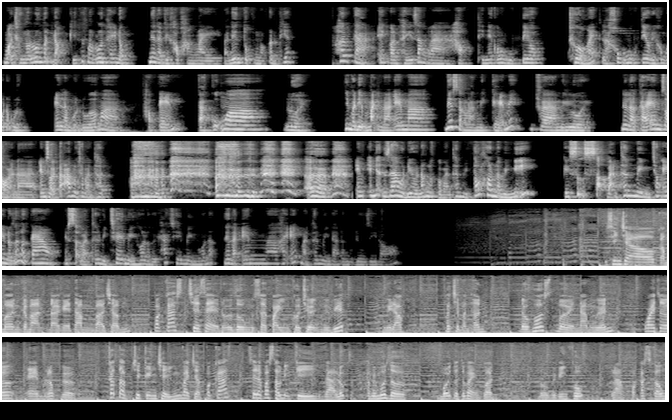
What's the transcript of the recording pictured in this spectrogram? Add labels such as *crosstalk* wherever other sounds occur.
mọi thứ nó luôn vận động kiến thức nó luôn thay đổi nên là việc học hàng ngày và liên tục nó cần thiết. Hơn cả em còn thấy rằng là học thì nên có một mục tiêu. Thường ấy là không có mục tiêu thì không có động lực. Em là một đứa mà học kém và cũng uh, lười. Nhưng mà điểm mạnh là em uh, biết rằng là mình kém ấy và mình lười. Nên là cái em giỏi là em giỏi tạo áp lực cho bản thân. Uh, *laughs* em em nhận ra một điều năng lực của bản thân mình tốt hơn là mình nghĩ cái sự sợ bản thân mình trong em nó rất là cao. Em sợ bản thân mình chê mình hơn là người khác chê mình luôn á. Nên là em à, hay ép bản thân mình đạt được một điều gì đó. Xin chào, cảm ơn các bạn đã ghé thăm Bà Chấm Podcast chia sẻ nội dung xoay quanh câu chuyện người viết, người đọc, phát triển bản thân. Đầu host bởi Nam Nguyễn, writer and blogger. Các tập trên kênh chính Bà Chấm Podcast sẽ được phát sóng định kỳ vào lúc 21 giờ mỗi tuần thứ bảy hàng tuần. Đối với kênh phụ làm podcast không?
